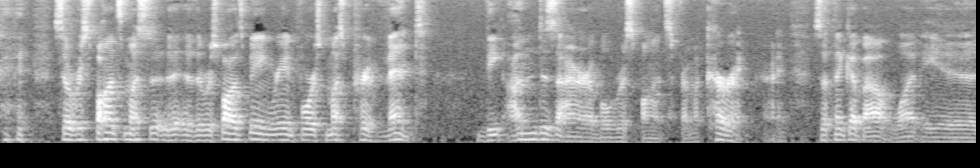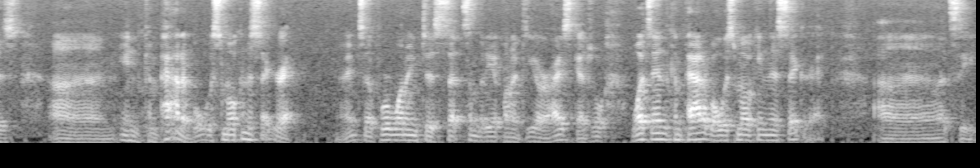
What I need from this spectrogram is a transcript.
so response must, the response being reinforced must prevent the undesirable response from occurring, right? So think about what is um, incompatible with smoking a cigarette, right? So if we're wanting to set somebody up on a DRI schedule, what's incompatible with smoking this cigarette? Uh, let's see,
